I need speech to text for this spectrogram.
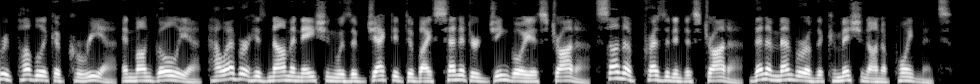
Republic of Korea and Mongolia, however his nomination was objected to by Senator Jinggoy Estrada, son of President Estrada, then a member of the Commission on Appointments.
